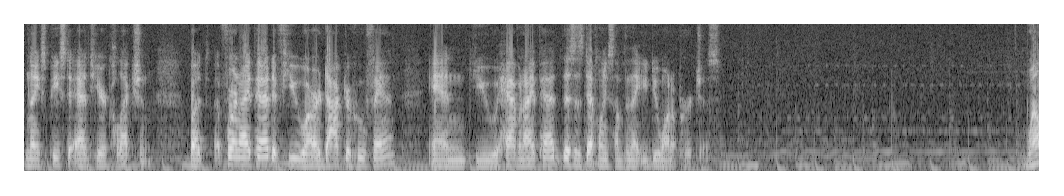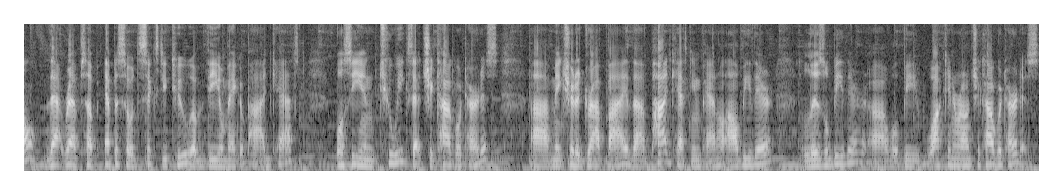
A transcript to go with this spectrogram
nice piece to add to your collection. But for an iPad, if you are a Doctor Who fan and you have an iPad, this is definitely something that you do want to purchase. Well, that wraps up episode 62 of the Omega Podcast. We'll see you in two weeks at Chicago TARDIS. Uh, make sure to drop by the podcasting panel. I'll be there. Liz will be there. Uh, we'll be walking around Chicago TARDIS.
